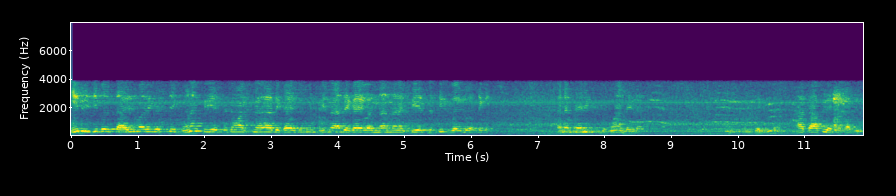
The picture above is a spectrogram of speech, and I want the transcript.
invisible તારી મારી વચ્ચે ઘણા ક્રિએચર આંખ ના દેખાય જમીનથી ના દેખાય એવા નાના નાના ક્રિએચરથી જ ભરેલું હશે અને મેં એની ભગવાન લઈ આ કાપ્યું એટલે કાપ્યું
